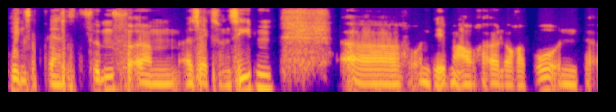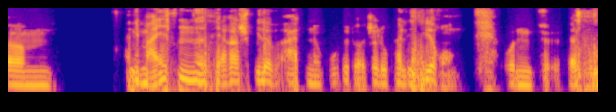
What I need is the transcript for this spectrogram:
King's Quest 5, ähm, 6 und 7 äh, und eben auch äh, Laura Bo und ähm, die meisten Sierra-Spiele hatten eine gute deutsche Lokalisierung. Und das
